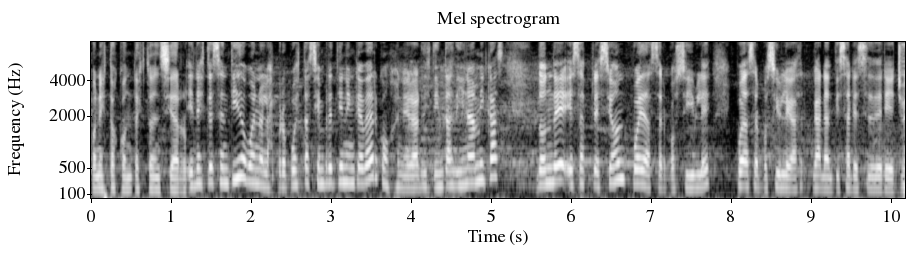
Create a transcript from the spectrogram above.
con estos contextos de encierro. En este sentido, bueno, las propuestas siempre tienen que ver con generar distintas dinámicas donde esa expresión pueda ser posible, pueda ser posible garantizar ese derecho.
